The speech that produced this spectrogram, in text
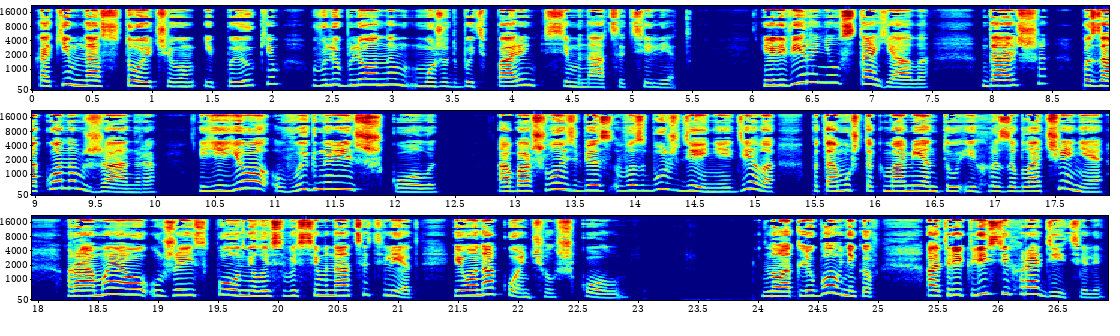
каким настойчивым и пылким влюбленным может быть парень 17 лет. Эльвира не устояла. Дальше, по законам жанра, ее выгнали из школы. Обошлось без возбуждения дела, потому что к моменту их разоблачения Ромео уже исполнилось 18 лет, и он окончил школу. Но от любовников отреклись их родители.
